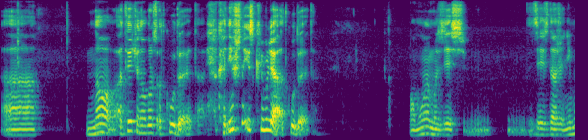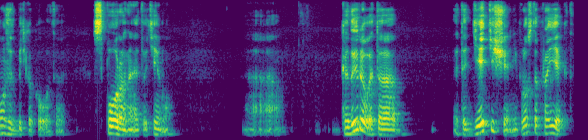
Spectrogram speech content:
а, но отвечу на вопрос, откуда это. Конечно, из Кремля, откуда это? По-моему, здесь, здесь даже не может быть какого-то спора на эту тему. А, Кадыров это, это детище, не просто проект.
